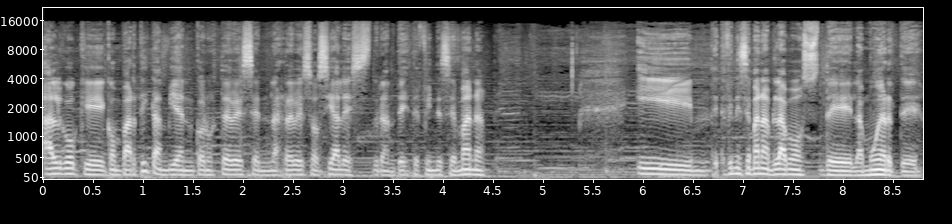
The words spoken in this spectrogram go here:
algo que compartí también con ustedes en las redes sociales durante este fin de semana. Y este fin de semana hablamos de la muerte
